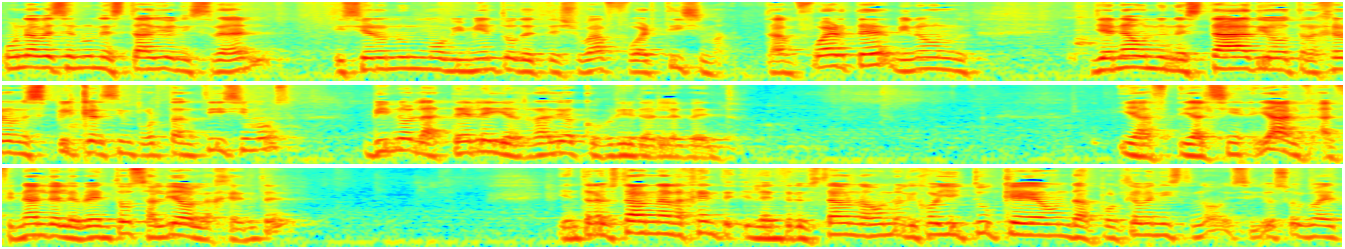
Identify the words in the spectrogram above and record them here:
una vez en un estadio en Israel hicieron un movimiento de Teshuvah fuertísima, tan fuerte, vinieron, llenaron un estadio, trajeron speakers importantísimos, vino la tele y el radio a cubrir el evento. Y, al, y al- al- al final del evento salió la gente y entrevistaron a la gente y le entrevistaron a uno, le dijo, oye, ¿y tú qué onda? ¿Por qué viniste? No, dice, yo soy Baet.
